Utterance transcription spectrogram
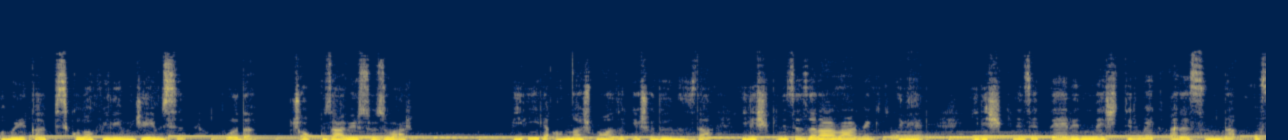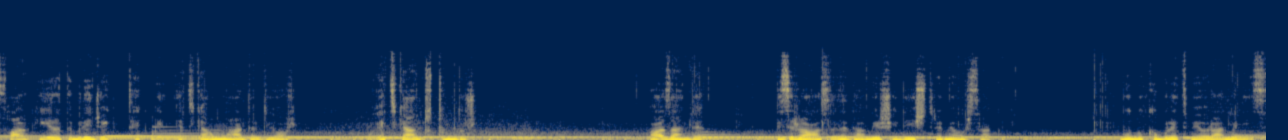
Amerikalı psikolog William James'in burada çok güzel bir sözü var. Biriyle anlaşmazlık yaşadığınızda ilişkinize zarar vermek ile ilişkinizi derinleştirmek arasında o farkı yaratabilecek tek bir etken vardır diyor. Bu etken tutumdur. Bazen de bizi rahatsız eden bir şey değiştiremiyorsak bunu kabul etmeyi öğrenmeliyiz.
